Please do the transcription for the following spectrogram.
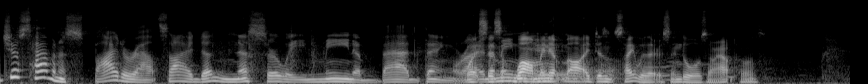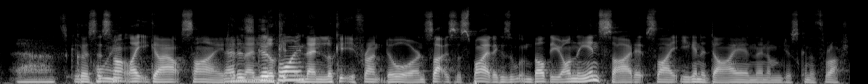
just having a spider outside doesn't necessarily mean a bad thing, Well, right? it says- well, I mean, it, well, it doesn't say whether it's indoors or outdoors. Uh, that's good Because it's not like you go outside That and then look at, and then look at your front door and it's like it's a spider because it wouldn't bother you. On the inside, it's like you're going to die and then I'm just going to flush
